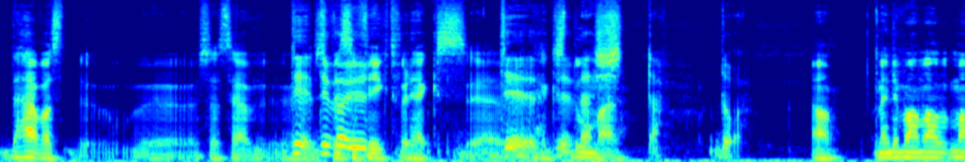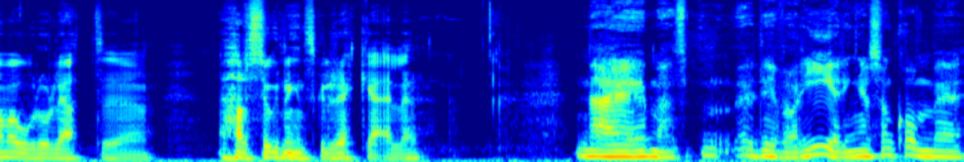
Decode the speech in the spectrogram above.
det här var eh, så att säga Det- det var ju specifikt för häx, eh, det, det häxdomar. värsta då. Ja. Men det var, man, man var orolig att uh, halshuggning inte skulle räcka eller? Nej, man, det var regeringen som kom med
